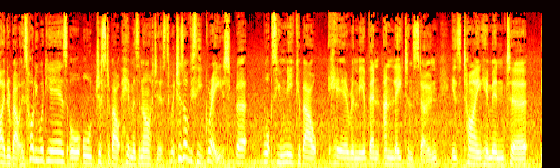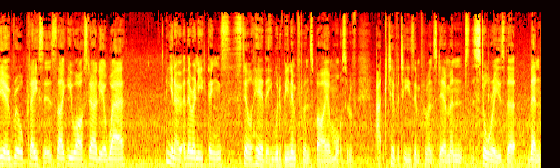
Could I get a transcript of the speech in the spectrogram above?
either about his Hollywood years or, or just about him as an artist, which is obviously great, but what's unique about here and the event and Leytonstone is tying him into you know real places like you asked earlier where you know, are there any things still here that he would have been influenced by, and what sort of activities influenced him, and the stories that then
